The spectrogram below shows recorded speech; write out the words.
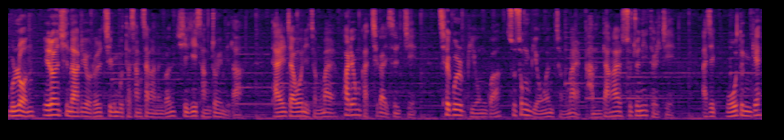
물론 이런 시나리오를 지금부터 상상하는 건 시기상조입니다. 달 자원이 정말 활용 가치가 있을지, 채굴 비용과 수송 비용은 정말 감당할 수준이 될지 아직 모든 게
